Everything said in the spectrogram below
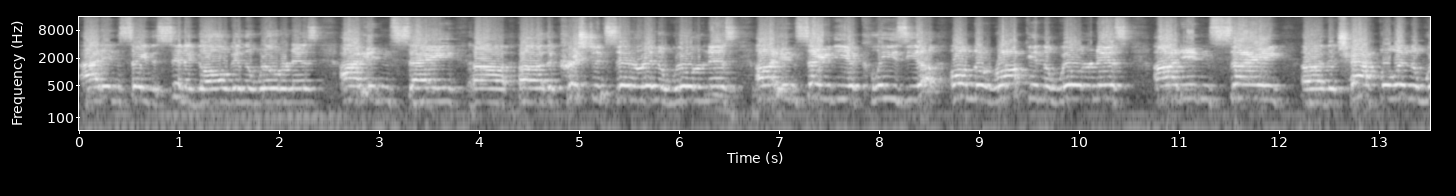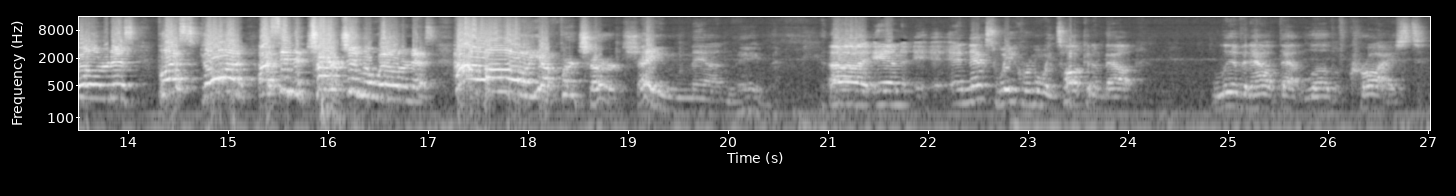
I didn't say the synagogue in the wilderness. I didn't say uh, uh, the Christian center in the wilderness. I didn't say the ecclesia on the rock in the wilderness. I didn't say uh, the chapel in the wilderness. Bless God, I said the church in the wilderness. Hallelujah for church. Amen. Uh, and, and next week we're going to be talking about living out that love of Christ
